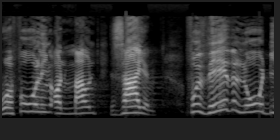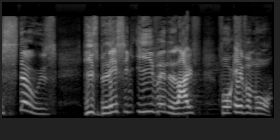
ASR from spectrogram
were falling on Mount Zion. For there the Lord bestows his blessing, even life forevermore.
